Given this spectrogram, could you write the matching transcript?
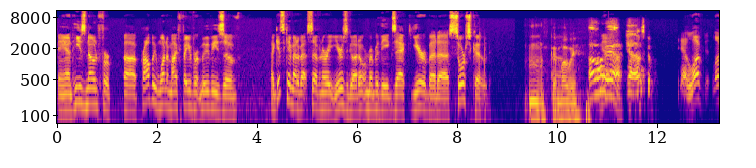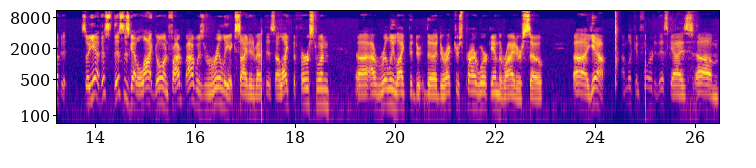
and he's known for uh, probably one of my favorite movies of. I guess it came out about seven or eight years ago. I don't remember the exact year, but uh, Source Code. Mm, good movie. Oh Yeah. yeah. yeah, that was good. Yeah, loved it, loved it. So yeah, this this has got a lot going. For I, I was really excited about this. I liked the first one. Uh, I really liked the the director's prior work and the writers. So uh, yeah, I'm looking forward to this, guys. Um,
